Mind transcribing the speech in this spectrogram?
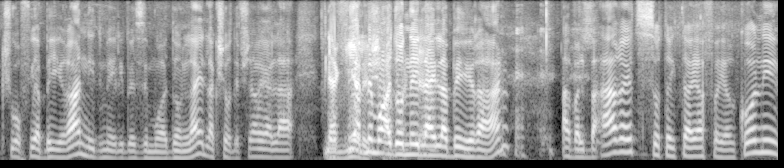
כשהוא הופיע באיראן, נדמה לי, באיזה מועדון לילה, כשעוד אפשר היה לה... להגיע להופיע לשם, במועדוני כן. לילה באיראן, אבל בארץ זאת הייתה יפה ירקוני,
